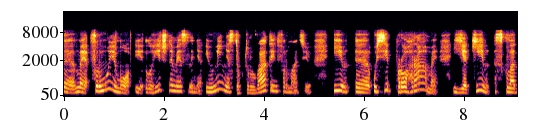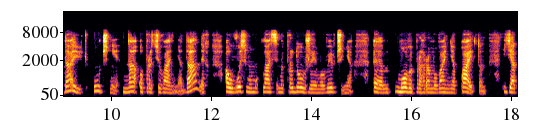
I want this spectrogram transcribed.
Е, Ми формуємо і логічне мислення, і вміння структурувати інформацію, і е, усі програми, які складають учні на опрацювання даних, а у восьмому класі ми продовжуємо вивчення е, мови програмування Python як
